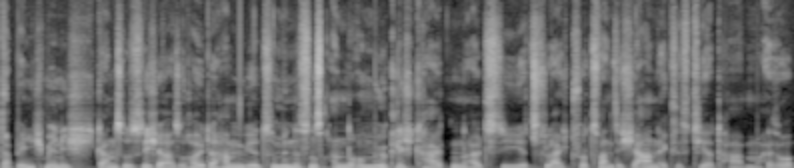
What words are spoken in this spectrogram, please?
da bin ich mir nicht ganz so sicher. Also heute haben wir zumindest andere Möglichkeiten, als sie jetzt vielleicht vor 20 Jahren existiert haben. Also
